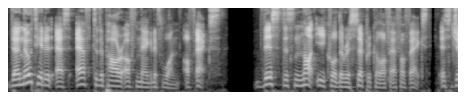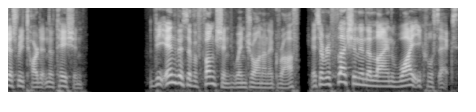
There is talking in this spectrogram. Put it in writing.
They're notated as f to the power of negative 1 of x. This does not equal the reciprocal of f of x, it's just retarded notation. The inverse of a function, when drawn on a graph, is a reflection in the line y equals x,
